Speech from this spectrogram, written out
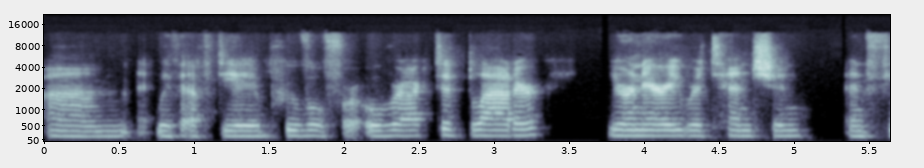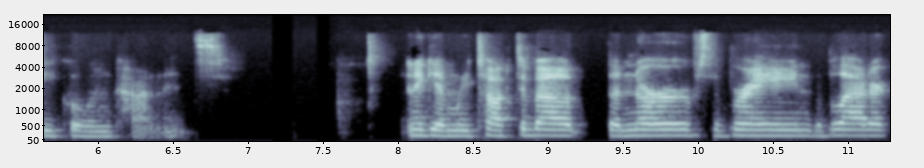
um, with FDA approval for overactive bladder, urinary retention, and fecal incontinence. And again, we talked about the nerves, the brain, the bladder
